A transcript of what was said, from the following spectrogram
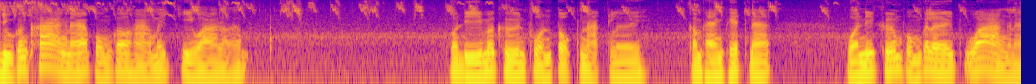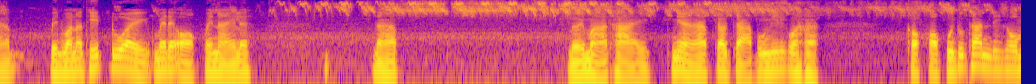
อยู่ข้างๆนะครับผมก็ห่างไม่กี่วาหรอกครับ พอดีเมื่อคืนฝนตกหนักเลยกำแพงเพชรนะ วันนี้คืมผมก็เลยว่างนะครับ เป็นวันอาทิตย์ด้วยไม่ได้ออกไปไหนเลยนะครับ เลยหมาถ่ายเนี่ยนะครับ เจ้าจ่าพวกนี้ดีกว่า ก็ขอบคุณทุกท่านที่ชม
